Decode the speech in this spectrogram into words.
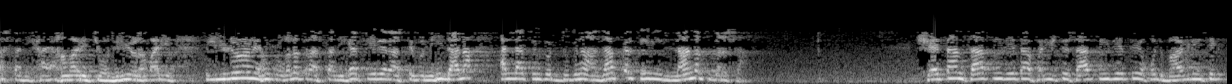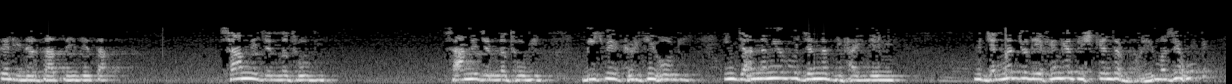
راستہ دکھایا، ہمارے چودھری اور ہمارے لیڈروں نے ہم کو غلط راستہ دکھایا، تیرے راستے کو نہیں ڈالا اللہ تم کو دگنا عذاب کر، تیری لانت برسا شیطان ساتھ نہیں دیتا، فرشتے ساتھ نہیں دیتے، خود بھاگ نہیں سکتے لیڈر ساتھ نہیں دیتا۔ سامنے جنت ہوگی، سامنے جنت ہوگی، بیچ میں کھڑکی ہوگی۔ ان جہنمیوں کو جنت دکھائی دے گی۔ جنت جو دیکھیں گے تو اس کے اندر بڑے مزے ہوں گے۔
